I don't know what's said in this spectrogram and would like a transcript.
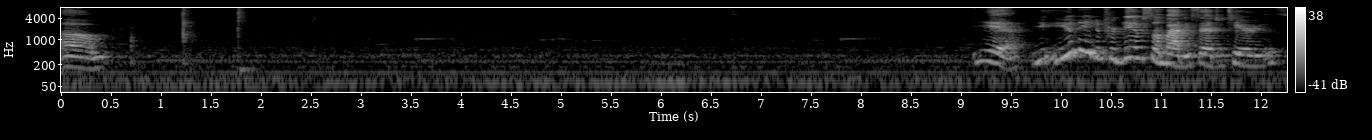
Um, yeah, you, you need to forgive somebody, Sagittarius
